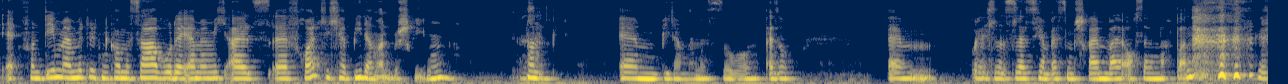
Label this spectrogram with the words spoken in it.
äh, von dem ermittelten Kommissar wurde er nämlich als äh, freundlicher Biedermann beschrieben. Und, ähm, Biedermann ist so, also, ähm, oder das lässt sich am besten beschreiben, weil auch seine Nachbarn okay.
